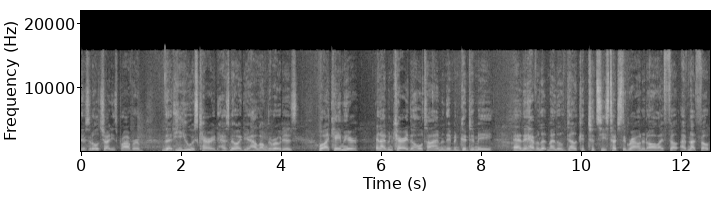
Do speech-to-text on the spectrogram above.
There's an old Chinese proverb that he who is carried has no idea how long the road is. Well, I came here and I've been carried the whole time and they've been good to me and they haven't let my little delicate tootsies touch the ground at all. I felt, I've not felt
